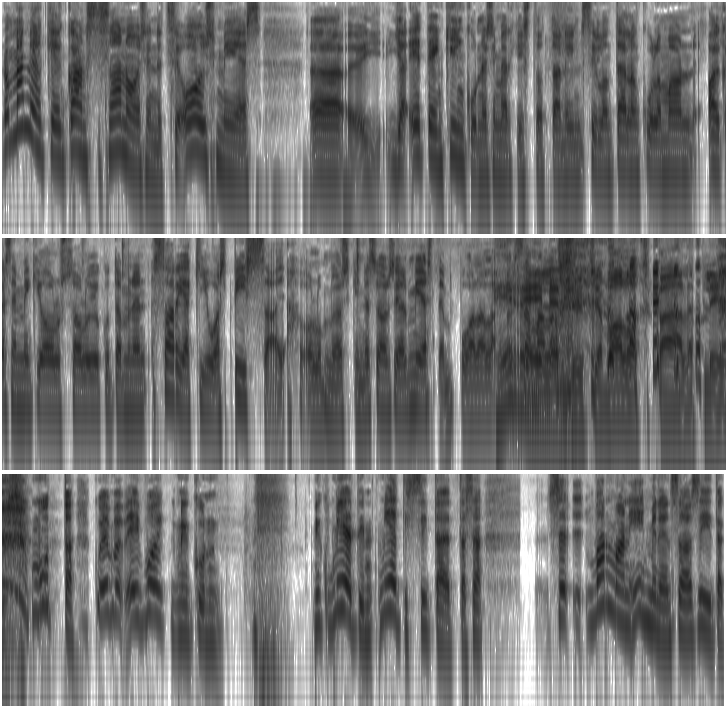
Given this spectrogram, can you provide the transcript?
No mä melkein kanssa sanoisin, että se olisi mies. Ja etenkin kun esimerkiksi tota, niin silloin täällä on kuulemma on aikaisemminkin Oulussa ollut joku tämmöinen sarjakiuas pissaaja ollut myöskin ja se on siellä miesten puolella. Hereille samalla- nyt ja valot päälle, please. Mutta kun ei, ei voi niin kuin, niin kuin mietin, mieti sitä, että sä, se, varmaan ihminen saa siitä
